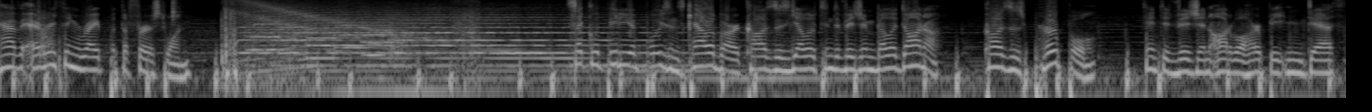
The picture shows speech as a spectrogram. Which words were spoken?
Have everything right but the first one. Encyclopedia of Poisons. Calabar causes yellow tinted vision. Belladonna causes purple tinted vision, audible heartbeat, and death.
